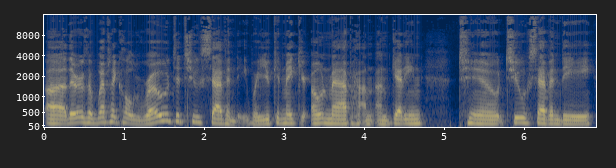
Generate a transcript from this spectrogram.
Uh, there is a website called Road to 270 where you can make your own map on, on getting to 270.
